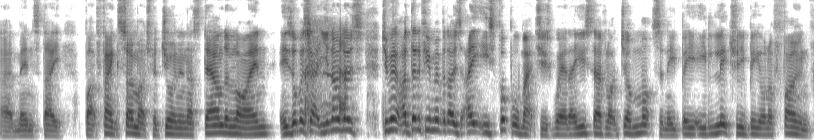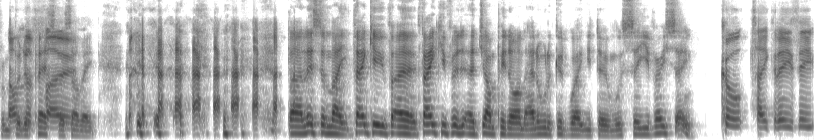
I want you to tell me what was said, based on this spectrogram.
uh, Men's Day, but thanks so much for joining us down the line. It's almost like you know those. Do you remember? I don't know if you remember those '80s football matches where they used to have like John Motson. He'd be he'd literally be on a phone from on Budapest phone. or something. but listen, mate, thank you for uh, thank you for uh, jumping on and all the good work you do, and we'll see you very soon. Cool. Take it easy.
